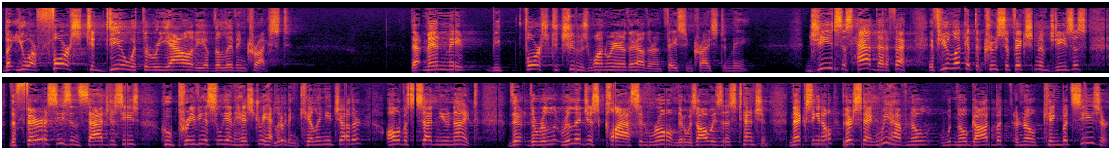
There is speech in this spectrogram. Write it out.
but you are forced to deal with the reality of the living Christ. That men may be forced to choose one way or the other in facing Christ and me. Jesus had that effect. If you look at the crucifixion of Jesus, the Pharisees and Sadducees, who previously in history had literally been killing each other, all of a sudden unite. The, the re- religious class in Rome, there was always this tension. Next thing you know, they're saying, We have no, no God, but or no king but Caesar.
